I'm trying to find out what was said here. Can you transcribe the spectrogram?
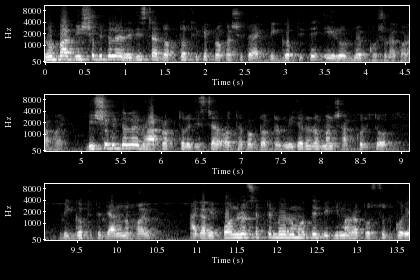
রোববার বিশ্ববিদ্যালয়ের রেজিস্ট্রার দপ্তর থেকে প্রকাশিত এক বিজ্ঞপ্তিতে এই রোডম্যাপ ঘোষণা করা হয়। বিশ্ববিদ্যালয়ের ভারপ্রাপ্ত রেজিস্ট্রার অধ্যাপক ডক্টর মিজানুর রহমান স্বাক্ষরিত বিজ্ঞপ্তিতে জানানো হয়, আগামী পনেরো সেপ্টেম্বরের মধ্যে বিধিমালা প্রস্তুত করে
